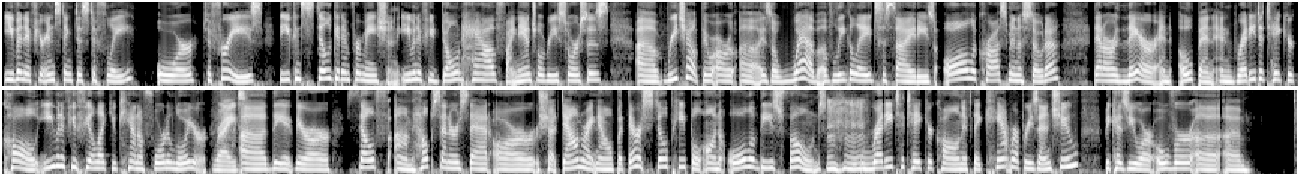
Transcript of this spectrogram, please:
even if your instinct is to flee or to freeze, that you can still get information. Even if you don't have financial resources, uh, reach out. There are uh, is a web of legal aid societies all across Minnesota that are there and open and ready to take your call, even if you feel like you can't afford a lawyer. Right. Uh, the, there are self um, help centers that are shut down right now, but there are still people on all of these phones mm-hmm. ready to take your call. And if they can't represent you because you are over a, a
